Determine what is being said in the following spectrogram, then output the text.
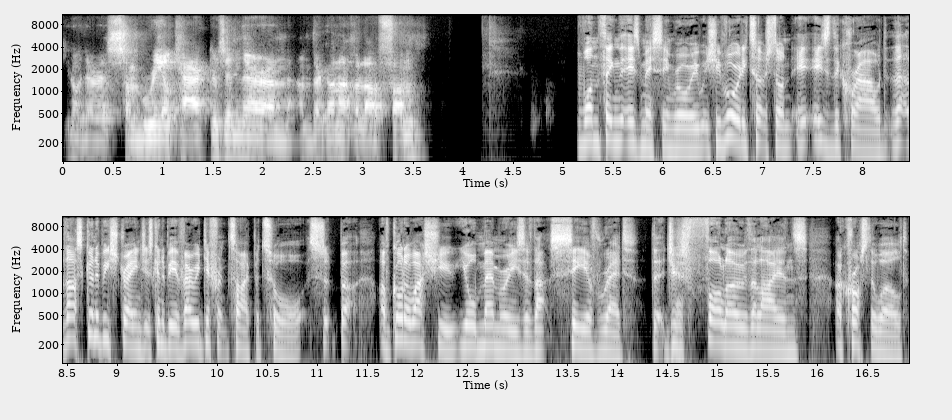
you know there are some real characters in there, and, and they're to have a lot of fun. One thing that is missing, Rory, which you've already touched on, is the crowd. that's going to be strange. It's going to be a very different type of tour. But I've got to ask you your memories of that sea of red that just follow the Lions across the world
